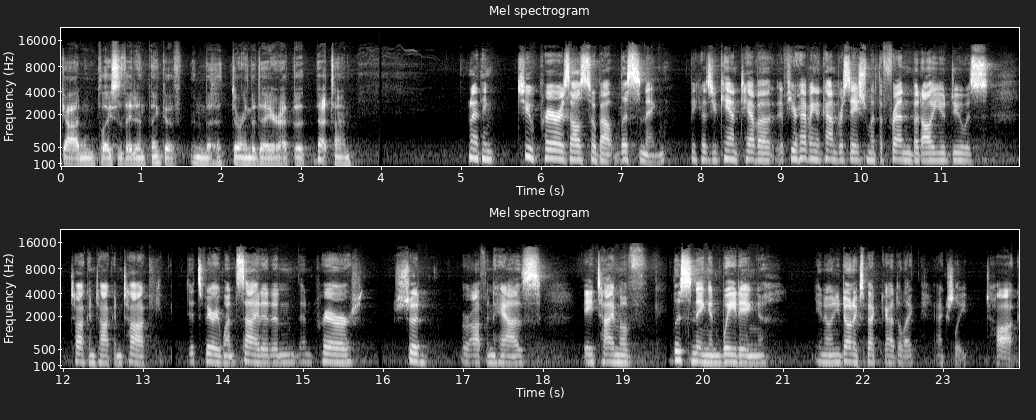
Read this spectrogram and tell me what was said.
God in places they didn't think of in the during the day or at the that time. And I think too, prayer is also about listening because you can't have a if you're having a conversation with a friend, but all you do is talk and talk and talk. It's very one sided, and, and prayer should or often has a time of listening and waiting, you know, and you don't expect God to like actually talk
